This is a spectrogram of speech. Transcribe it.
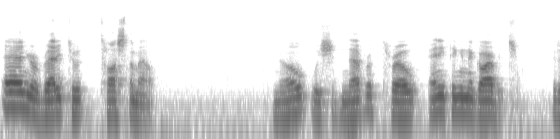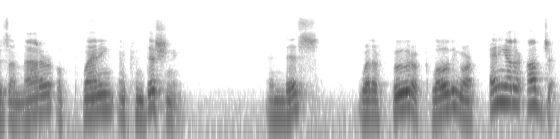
and you're ready to toss them out. No, we should never throw anything in the garbage. It is a matter of planning and conditioning. And this, whether food or clothing or any other object,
